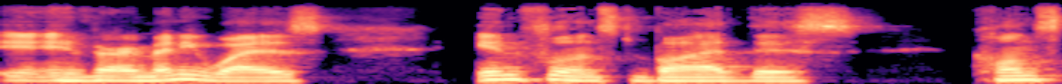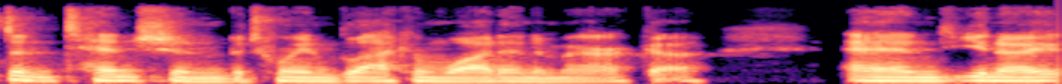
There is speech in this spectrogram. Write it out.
in very many ways, influenced by this constant tension between black and white in America. And you know,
